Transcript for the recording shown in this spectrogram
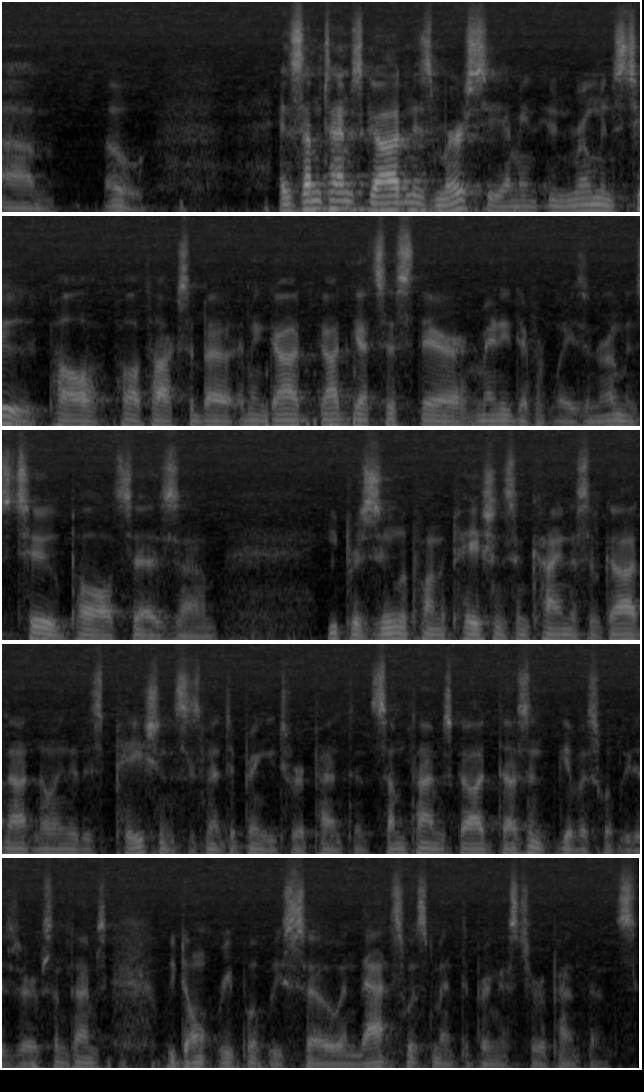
Um, oh. And sometimes God in His mercy, I mean, in Romans 2, Paul, Paul talks about, I mean, God, God gets us there many different ways. In Romans 2, Paul says, um, you presume upon the patience and kindness of God, not knowing that his patience is meant to bring you to repentance. Sometimes God doesn't give us what we deserve. Sometimes we don't reap what we sow, and that's what's meant to bring us to repentance.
